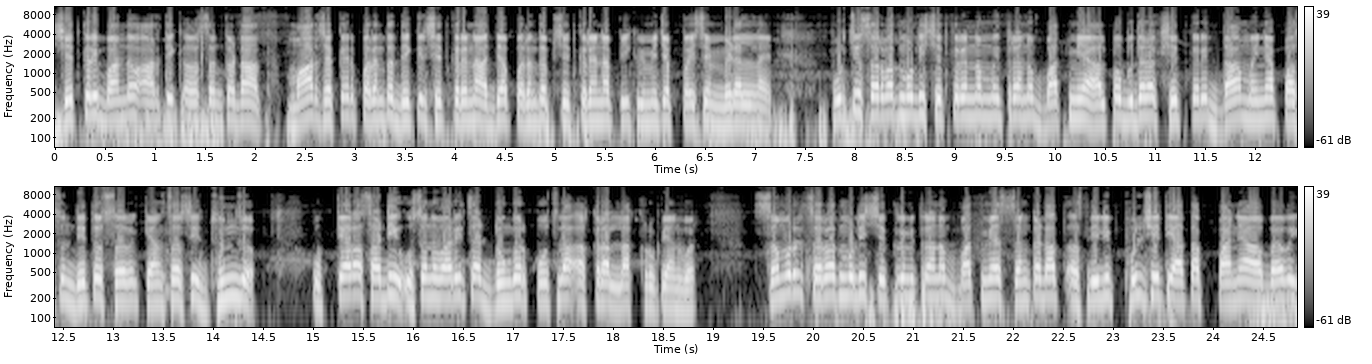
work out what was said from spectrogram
शेतकरी बांधव आर्थिक संकटात. मार्च अखेरपर्यंत देखील शेतकऱ्यांना अद्यापपर्यंत शेतकऱ्यांना पीक विम्याचे पैसे मिळाले नाही. पुढची सर्वात मोठी शेतकऱ्यांना मित्रांनो बातमी आहे. अल्पभूधारक शेतकरी दहा महिन्यापासून देतो सर कॅन्सरशी झुंज. उपचारासाठी उसनवारीचा डोंगर पोचला अकरा लाख रुपयांवर. समोरील सर्वात मोठी शेतकरी मित्रांनो बातम्या संकटात असलेली फुलशेती आता पाण्याअभावी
